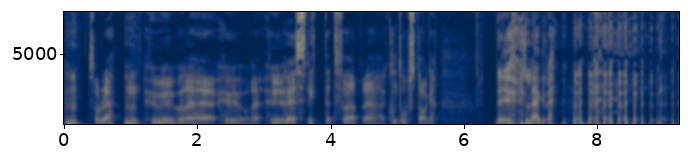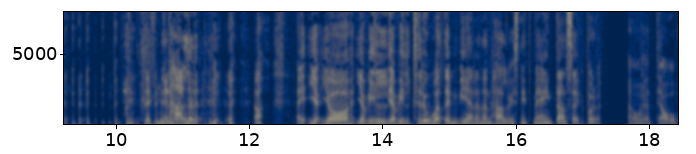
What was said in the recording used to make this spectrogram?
Mm. Sa du det? Mm. Hur, eh, hur, eh, hur är snittet för kontorsdagar? Det är ju lägre. En halv? Ja, ja, jag, vill, jag vill tro att det är mer än en halv i snitt, men jag är inte alls säker på det. Ja, ja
